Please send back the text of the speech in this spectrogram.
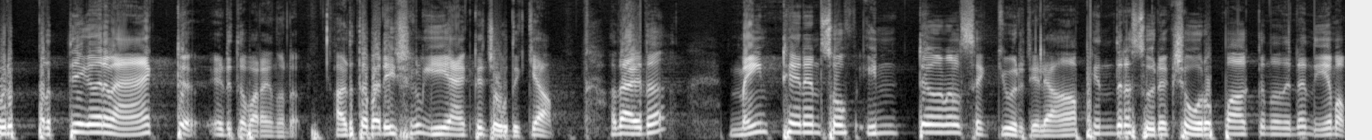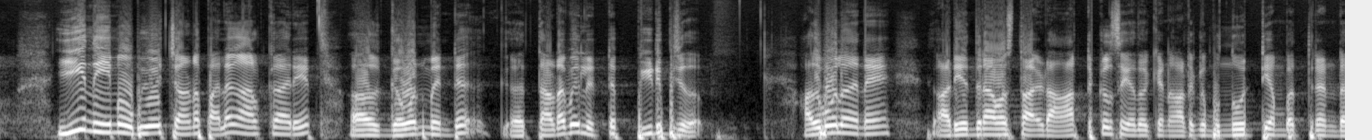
ഒരു പ്രത്യേകതരം ആക്ട് എടുത്ത് പറയുന്നുണ്ട്. അടുത്ത പരീക്ഷകൾ ഈ ആക്ട് ചോദിക്കാം. അതായത് മെയിന്റെനൻസ് ഓഫ് ഇന്റേർണൽ സെക്യൂരിറ്റി അല്ലെ ആഭ്യന്തര സുരക്ഷ ഉറപ്പാക്കുന്നതിന്റെ നിയമം. ഈ നിയമം ഉപയോഗിച്ചാണ് പല ആൾക്കാരെ ഗവൺമെന്റ് തടവിലിട്ട് പീഡിപ്പിച്ചത്. അതുപോലെ തന്നെ അടിയന്തരാവസ്ഥയുടെ ആർട്ടിക്കിൾസ് ഏതൊക്കെയാണ്? ആർട്ടിക്കിൾ മുന്നൂറ്റി അമ്പത്തിരണ്ട്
